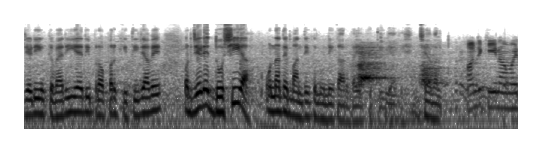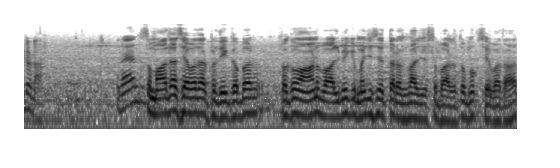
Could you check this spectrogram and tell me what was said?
ਜਿਹੜੀ ਇਨਕੁਆਇਰੀ ਹੈ ਇਹਦੀ ਪ੍ਰੋਪਰ ਕੀਤੀ ਜਾਵੇ ਔਰ ਜਿਹੜੇ ਦੋਸ਼ੀ ਆ ਉਹਨਾਂ ਤੇ ਬੰਦੀ ਕਾਨੂੰਨੀ ਕਾਰਵਾਈ ਕੀਤੀ ਜਾਵੇ। ਜੈ ਵੱਲ ਹਾਂਜੀ ਕੀ ਨਾਮ ਹੈ ਜੀ ਤੁਹਾਡਾ? ਸਮਾਜ ਦਾ ਸੇਵਾਦਾਰ ਪ੍ਰਦੀਪ ਗੱਬਰ ਭਗਵਾਨ ਵਾਲਮੀਕੀ ਮੰਝ ਸੇ ਧਰਮ ਸਮਾਜ ਜਿਸ ਭਾਰਤ ਤੋਂ ਮੁੱਖ ਸੇਵਾਦਾਰ।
